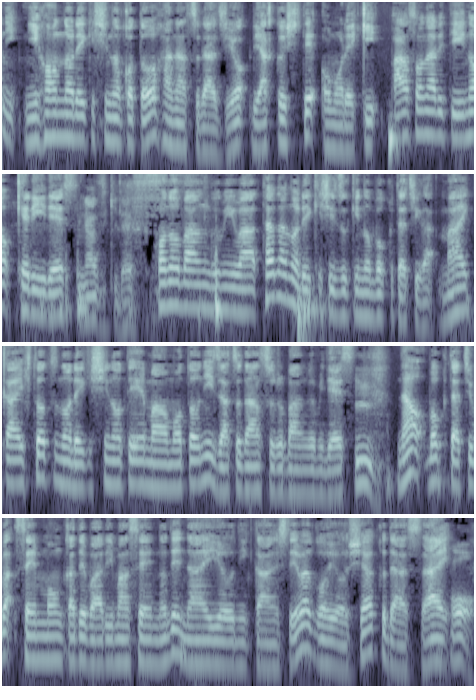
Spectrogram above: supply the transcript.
に日本の歴史のことを話すラジオ、略しておもれき、パーソナリティのケリーです。みなずきです。この番組はただの歴史好きの僕たちが毎回一つの歴史のテーマをもとに雑談する番組です、うん。なお僕たちは専門家ではありませんので内容に関してはご容赦ください。お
